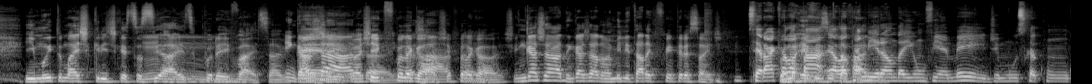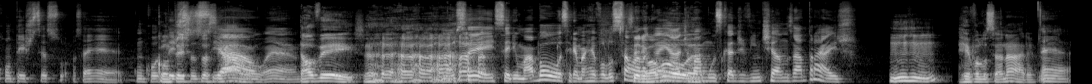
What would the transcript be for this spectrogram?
e muito mais críticas sociais hum, e por aí vai, sabe? Engajada. eu achei que ficou legal, achei que foi legal. Engajada, engajada, uma militada que ficou interessante. Será que ela tá, ela tá mirando aí um VMA de música com contexto sexual? É, com contexto, contexto social? social? É. Talvez. Não sei, seria uma boa, seria uma revolução seria ela uma ganhar boa. de uma música música de 20 anos atrás. Uhum. Revolucionária. É.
